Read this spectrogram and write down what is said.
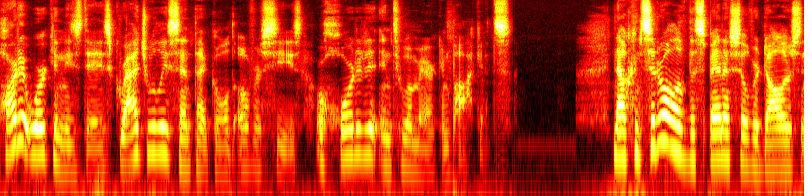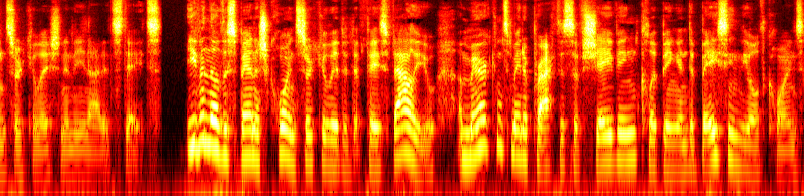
hard at work in these days, gradually sent that gold overseas or hoarded it into American pockets. Now consider all of the Spanish silver dollars in circulation in the United States. Even though the Spanish coins circulated at face value, Americans made a practice of shaving, clipping, and debasing the old coins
